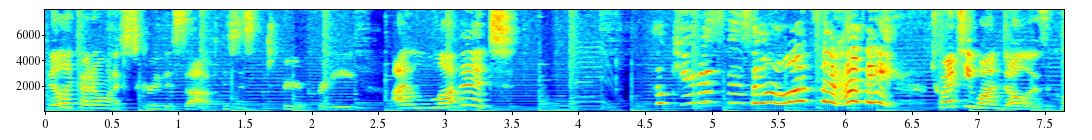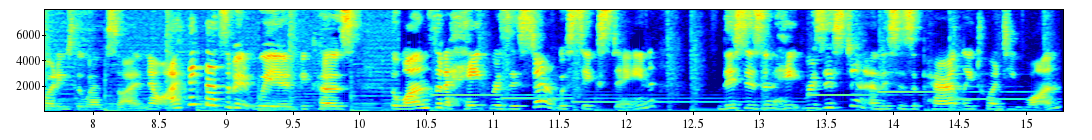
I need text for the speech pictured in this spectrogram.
I feel like I don't want to screw this up. This is too pretty. I love it. How cute is this? Oh, I'm so happy. $21 according to the website. Now I think that's a bit weird because the ones that are heat resistant were 16 this isn't heat resistant and this is apparently 21,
